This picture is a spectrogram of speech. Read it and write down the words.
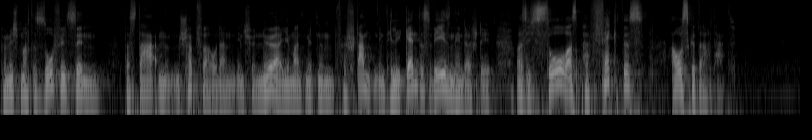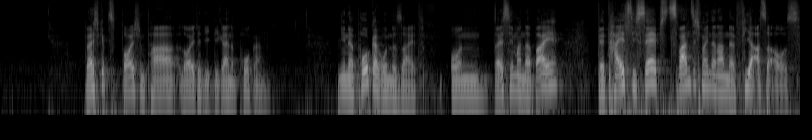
für mich macht es so viel Sinn, dass da ein, Schöpfer oder ein Ingenieur, jemand mit einem Verstand, ein intelligentes Wesen hintersteht, was sich so was Perfektes ausgedacht hat. Vielleicht gibt es bei euch ein paar Leute, die, die gerne pokern. ihr in der Pokerrunde seid und da ist jemand dabei, der teilt sich selbst 20 Mal hintereinander vier Asse aus.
